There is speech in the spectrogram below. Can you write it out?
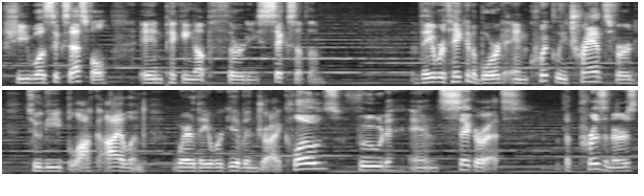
she was successful in picking up 36 of them. They were taken aboard and quickly transferred to the Block Island, where they were given dry clothes, food, and cigarettes. The prisoners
